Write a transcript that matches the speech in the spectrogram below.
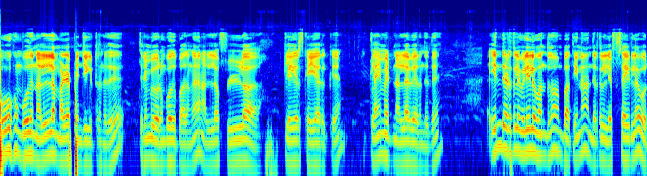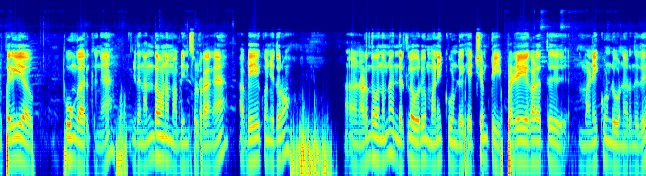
போகும்போது நல்ல மழை பெஞ்சிக்கிட்டு இருந்தது. திரும்பி வரும்போது பாருங்கள் நல்லா ஃபுல்லாக கிளியர் ஸ்கையாக இருக்குது கிளைமேட் நல்லாவே இருந்தது. இந்த இடத்துல வெளியில் வந்ததும் பார்த்தீங்கன்னா அந்த இடத்துல லெஃப்ட் சைடில் ஒரு பெரிய பூங்கா இருக்குங்க. இது நந்தவனம் அப்படின்னு சொல்கிறாங்க அப்படியே கொஞ்சம் தூரம் நடந்து வந்தோம்னா இந்த இடத்துல ஒரு மணிக்கூண்டு ஹெச்எம்டி பழைய காலத்து மணிக்கூண்டு ஒன்று இருந்தது.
